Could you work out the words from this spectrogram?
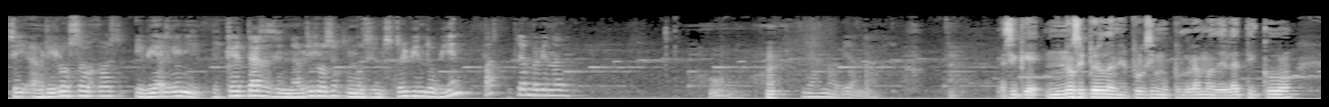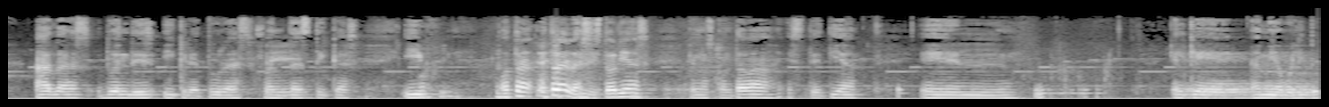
sí, abrí los ojos y vi a alguien y ¿por ¿qué tardas en abrir los ojos como si me estoy viendo bien? Paz, ya no había nada. Ya no había nada. Así que no se pierdan el próximo programa del ático. Hadas, duendes y criaturas fantásticas. Y Por fin. Otra, otra de las historias que nos contaba este tía, el, el que a mi abuelito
